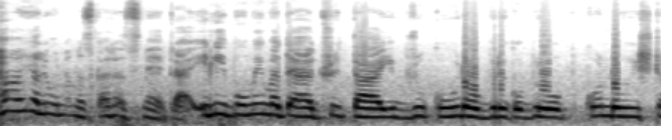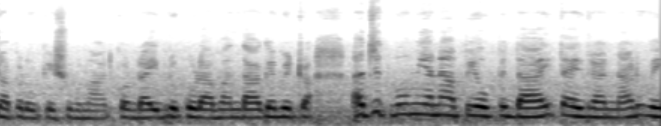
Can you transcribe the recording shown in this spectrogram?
ಹಾಯ್, ಹಲೋ, ನಮಸ್ಕಾರ, ಸ್ನೇಹಿತರೆ. ಇಲ್ಲಿ ಭೂಮಿ ಮತ್ತು ಅರ್ಜಿತ ಇಬ್ಬರು ಕೂಡ ಒಬ್ರಿಗೊಬ್ರು ಒಪ್ಕೊಂಡು ಇಷ್ಟಪಡೋಕೆ ಶುರು ಮಾಡಿಕೊಂಡ್ರ. ಇಬ್ಬರು ಕೂಡ ಒಂದಾಗೆ ಬಿಟ್ರ. ಅಜಿತ್ ಭೂಮಿಯನ್ನು ಅಪ್ಪಿ ಒಪ್ಪಿದ್ದಾಯ್ತಾ ಇದ್ರ ನಡುವೆ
